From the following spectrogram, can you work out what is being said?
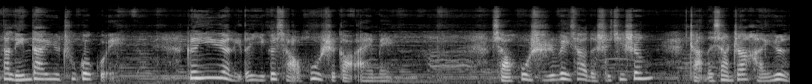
那林黛玉出过轨，跟医院里的一个小护士搞暧昧。小护士是卫校的实习生，长得像张含韵，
